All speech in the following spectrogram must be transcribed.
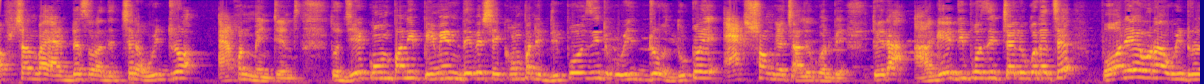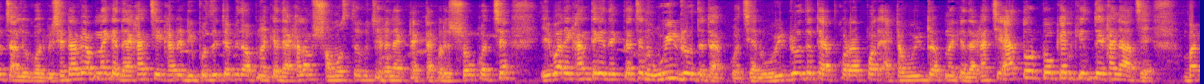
অপশন বা অ্যাড্রেস ওরা দিচ্ছে না। উইথড্রো এখন মেনটেন্স তো যে কোম্পানি পেমেন্ট দেবে, সেই কোম্পানি ডিপোজিট উইথড্রো দুটোই একসঙ্গে চালু করবে। তো এরা আগে ডিপোজিট চালু করেছে পরে ওরা উইড্রো চালু করবে। সেটা আমি আপনাকে দেখাচ্ছি, এখানে ডিপোজিট আমি আপনাকে দেখালাম, সমস্ত কিছু এখানে একটা একটা করে শো করছে। এবার এখান থেকে দেখতে পাচ্ছেন উইড্রোতে ট্যাপ করছে। আর উইড্রোতে ট্যাপ করার পর একটা উইড্রো আপনাকে দেখাচ্ছি। এত টোকেন কিন্তু এখানে আছে। বাট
